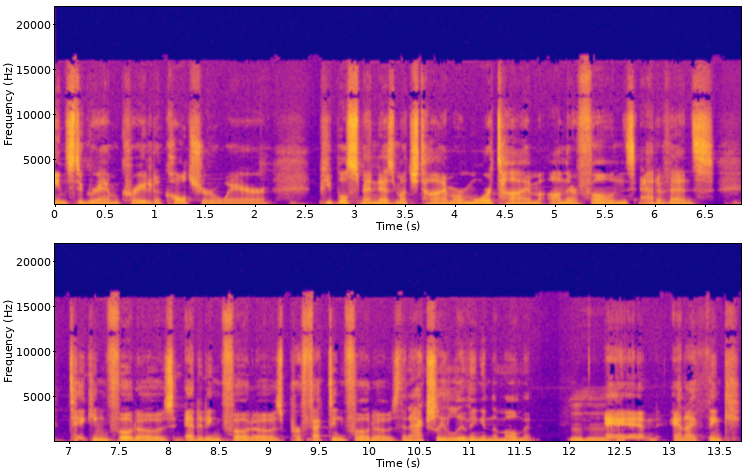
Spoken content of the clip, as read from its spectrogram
instagram created a culture where people spend as much time or more time on their phones at events taking photos editing photos perfecting photos than actually living in the moment Mm-hmm. And and I think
